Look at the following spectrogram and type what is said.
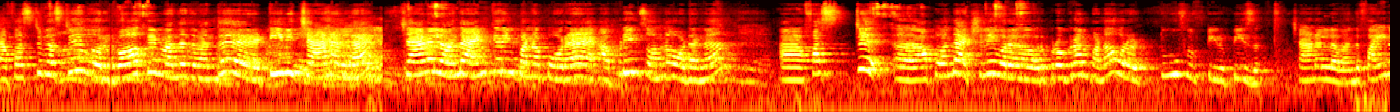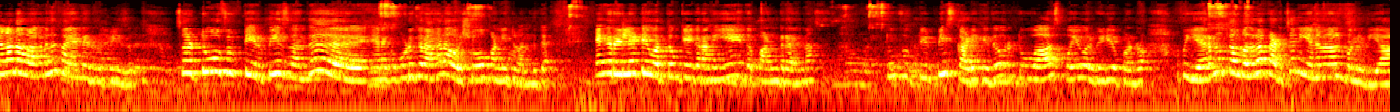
நான் ஃபர்ஸ்ட் ஃபர்ஸ்ட் ஒரு ஒர்க்குன்னு வந்தது வந்து டிவி சேனல்ல சேனல்ல வந்து ஆங்கரிங் பண்ண போறேன் அப்படின்னு சொன்ன உடனே ஃபர்ஸ்ட் அப்போ வந்து ஆக்சுவலி ஒரு ஒரு ப்ரோக்ராம் பண்ணா ஒரு டூ ஃபிஃப்டி ருபீஸ் சேனல்ல வந்து. ஃபைனலாக நான் வாங்கினது five hundred rupees so two fifty rupees வந்து எனக்கு கொடுக்குறாங்க. நான் ஒரு ஷோ பண்ணிட்டு வந்துட்டேன். எங்க ரிலேட்டிவ் ஒருத்தவங்க கேட்குறாங்க ஏன் இதை பண்றேன்னா டூ ஃபிஃப்டி ருபீஸ் கிடைக்குது. ஒரு டூ ஹவர்ஸ் போய் ஒரு வீடியோ பண்றோம். அப்போ இரநூத்தம்பது ரூபா கிடைச்சா நீ என்ன வேணாலும் பண்ணுவியா?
